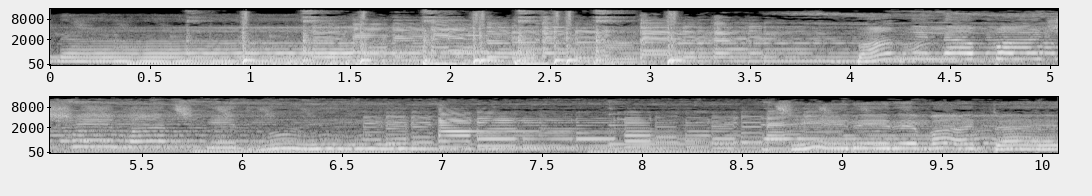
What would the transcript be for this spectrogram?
না। বাংলা পাশে মাছকে ধুয়ে জিরের বাটায়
